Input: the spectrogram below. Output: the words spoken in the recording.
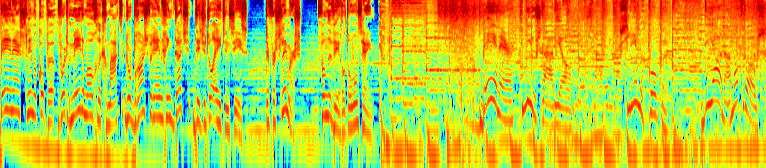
BNR Slimme Koppen wordt mede mogelijk gemaakt door branchevereniging Dutch Digital Agencies. De verslimmers van de wereld om ons heen. BNR Nieuwsradio. Slimme koppen. Diana Matroos.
